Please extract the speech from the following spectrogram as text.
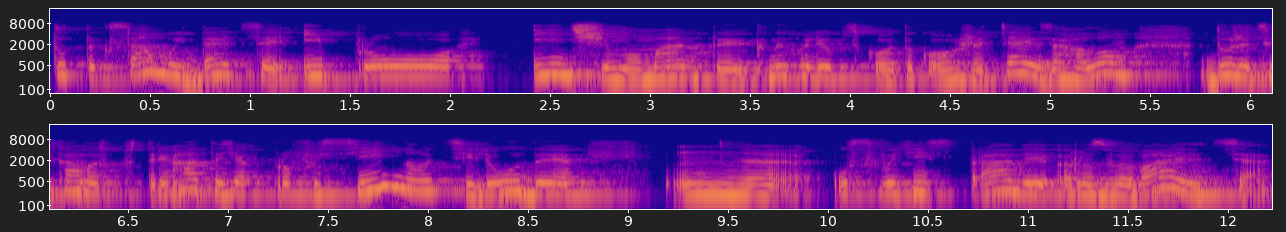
тут так само йдеться і про інші моменти книголюбського такого життя, і загалом дуже цікаво спостерігати, як професійно ці люди у своїй справі розвиваються,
